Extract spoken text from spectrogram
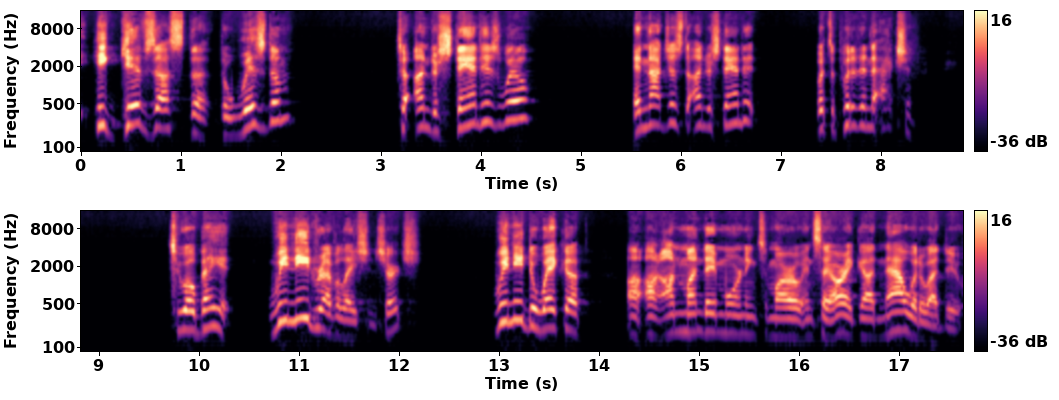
He, gives us the, the wisdom to understand His will, and not just to understand it, but to put it into action to obey it. We need revelation, church. We need to wake up uh, on, on Monday morning tomorrow and say, All right, God, now what do I do?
